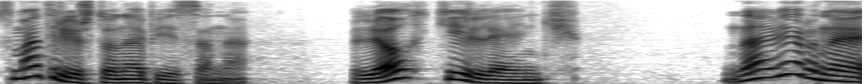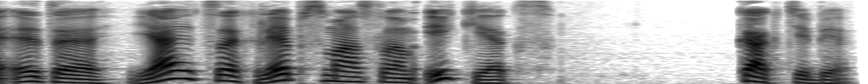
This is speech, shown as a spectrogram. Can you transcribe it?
Смотри, что написано. Легкий ленч. Наверное, это яйца, хлеб с маслом и кекс. Как тебе?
